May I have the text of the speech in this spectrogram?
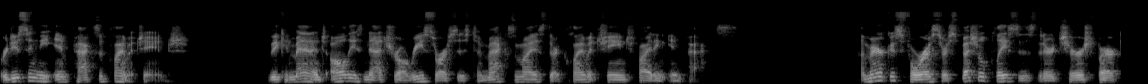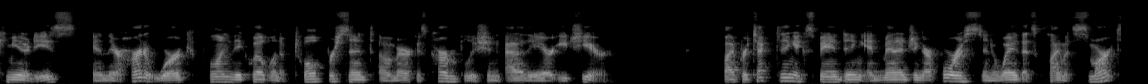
reducing the impacts of climate change. We can manage all these natural resources to maximize their climate change fighting impacts. America's forests are special places that are cherished by our communities, and they're hard at work pulling the equivalent of 12% of America's carbon pollution out of the air each year. By protecting, expanding, and managing our forests in a way that's climate smart,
